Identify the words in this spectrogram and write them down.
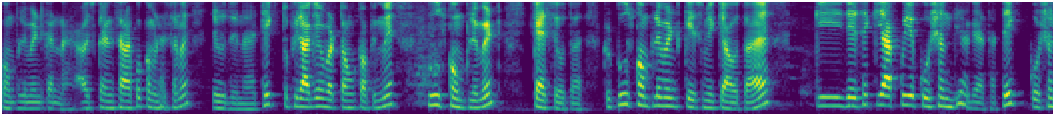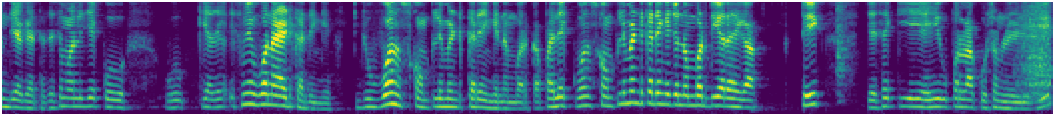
कॉम्प्लीमेंट करना है। और इसका आंसर आपको कमेंट सेक्शन में ज़रूर देना है। ठीक? तो फिर आगे मैं बढ़ता हूँ टॉपिक में। टूज कॉम्प्लीमेंट कैसे होता है? तो टूज कॉम्प्लीमेंट केस में क्या होता है कि जैसे कि आपको ये क्वेश्चन दिया गया था। ठीक? क्वेश्चन दिया गया था। जैसे मान लीजिए को वो किया जाएगा। इसमें वन ऐड कर देंगे, जो वंस कॉम्प्लीमेंट करेंगे नंबर का। पहले एक वंस कॉम्प्लीमेंट करेंगे, जो नंबर दिया रहेगा। ठीक? जैसे कि यही ऊपर वाला क्वेश्चन ले लीजिए।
